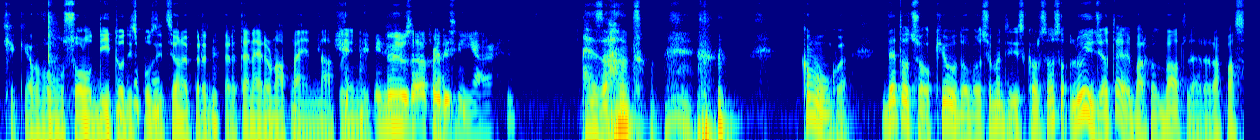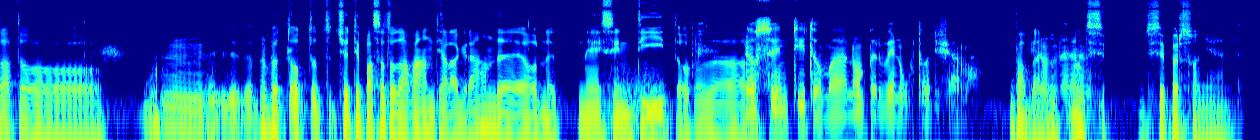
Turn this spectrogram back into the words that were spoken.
che, che aveva un solo dito a disposizione per, per tenere una penna. Quindi... e noi lo usava per cioè... disegnare. Esatto. Comunque, detto ciò, chiudo velocemente il discorso. So, Luigi, a te il Barcode Butler era passato Mm. Eh, proprio, cioè, ti è passato davanti alla grande o ne, ne hai sentito? Cosa... Ne ho sentito, ma non pervenuto, diciamo. Vabbè, non, non, ti sei, non, ti sei, perso niente.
